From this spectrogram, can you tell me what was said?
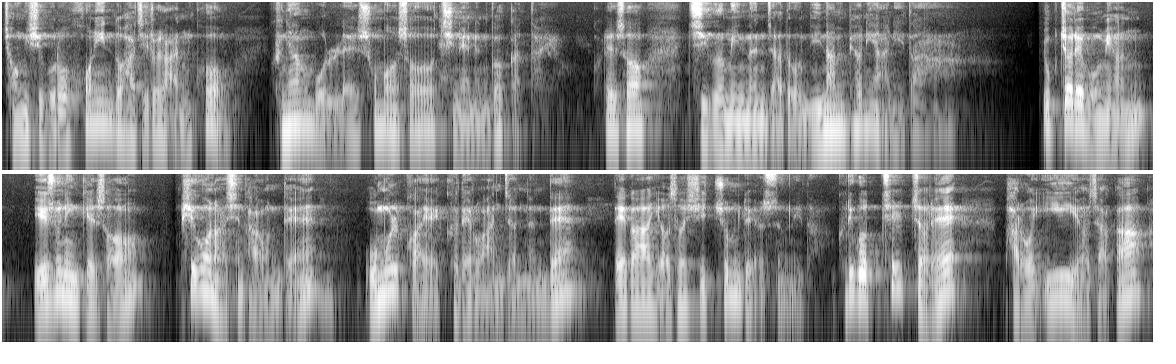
정식으로 혼인도 하지를 않고 그냥 몰래 숨어서 지내는 것 같아요. 그래서 지금 있는 자도 네 남편이 아니다. 6절에 보면 예수님께서 피곤하신 가운데 우물가에 그대로 앉았는데 때가 6시쯤 되었습니다. 그리고 7절에 바로 이 여자가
